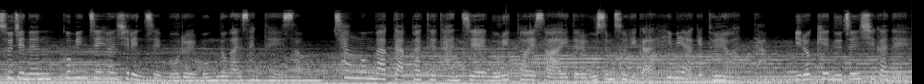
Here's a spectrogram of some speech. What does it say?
수지는 꿈인지 현실인지 모를 몽롱한 상태에서 창문 밖 아파트 단지의 놀이터에서 아이들 웃음소리가 희미하게 들려왔다. 이렇게 늦은 시간에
